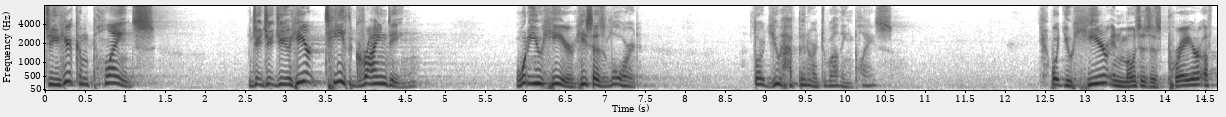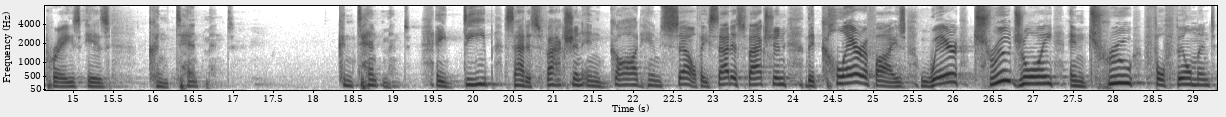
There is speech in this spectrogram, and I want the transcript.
Do you hear complaints? Do, do, do, you hear teeth grinding? What do you hear? He says, Lord, Lord, you have been our dwelling place. What you hear in Moses' prayer of praise is contentment. Contentment, a deep satisfaction in God Himself, a satisfaction that clarifies where true joy and true fulfillment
